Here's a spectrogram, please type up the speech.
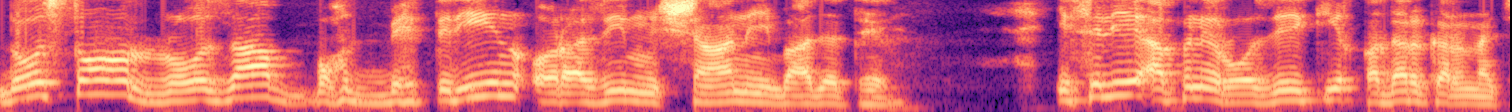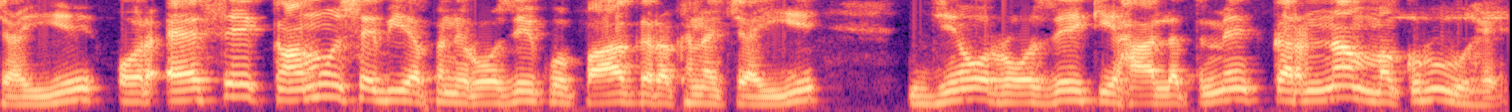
دوستو، روزہ بہت بہترین اور عظیم الشان عبادت ہے۔ اس لیے اپنے روزے کی قدر کرنا چاہیے اور ایسے کاموں سے بھی اپنے روزے کو پاک رکھنا چاہیے جو روزے کی حالت میں کرنا مکرو ہے۔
